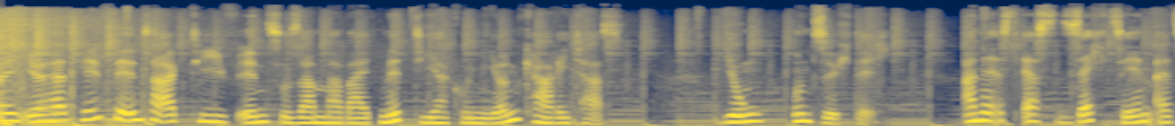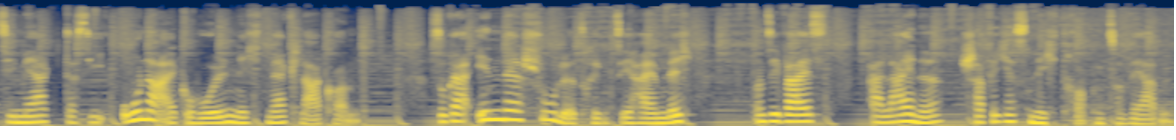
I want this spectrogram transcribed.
Moin, ihr hört Hilfe interaktiv in Zusammenarbeit mit Diakonie und Caritas. Jung und süchtig. Anne ist erst 16, als sie merkt, dass sie ohne Alkohol nicht mehr klarkommt. Sogar in der Schule trinkt sie heimlich und sie weiß, alleine schaffe ich es nicht, trocken zu werden.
